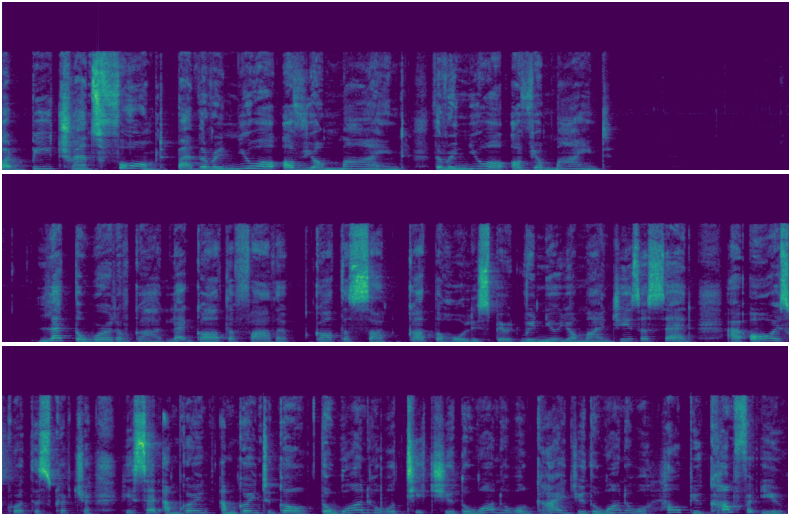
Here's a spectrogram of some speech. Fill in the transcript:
but be transformed by the renewal of your mind. The renewal of your mind. Let the word of God, let God the Father, God the Son, God the Holy Spirit renew your mind. Jesus said, I always quote the scripture. He said, I'm going, I'm going to go. The one who will teach you, the one who will guide you, the one who will help you, comfort you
